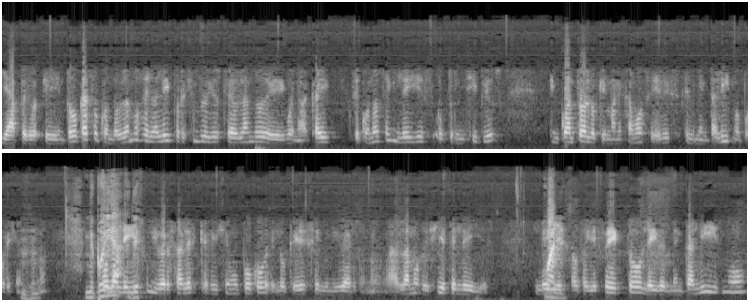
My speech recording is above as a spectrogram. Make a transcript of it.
Ya, pero eh, en todo caso, cuando hablamos de la ley, por ejemplo, yo estoy hablando de, bueno, acá hay- se conocen leyes o principios en cuanto a lo que manejamos es el mentalismo, por ejemplo, ¿no? ¿Me podría las leyes de- universales que rigen un poco lo que es el universo, ¿no? Hablamos de siete leyes. Ley de causa y efecto, ley del mentalismo,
